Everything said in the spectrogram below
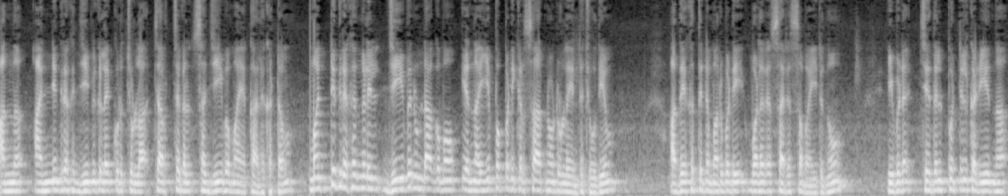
അന്ന് അന്യഗ്രഹ ജീവികളെക്കുറിച്ചുള്ള ചർച്ചകൾ സജീവമായ കാലഘട്ടം. മറ്റ് ഗ്രഹങ്ങളിൽ ജീവനുണ്ടാകുമോ? എന്ന അയ്യപ്പ പണിക്കർ സാറിനോടുള്ള എന്റെ ചോദ്യം. അദ്ദേഹത്തിന്റെ മറുപടി വളരെ സരസമായിരുന്നു. ഇവിടെ ചിതൽപുറ്റിൽ കഴിയുന്ന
